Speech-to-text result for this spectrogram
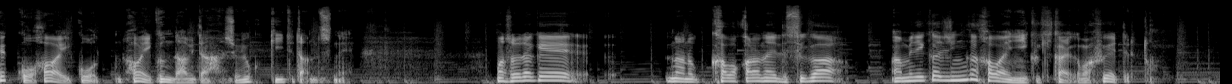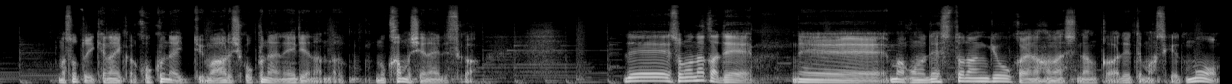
結構ハワイ行こうハワイ行くんだみたいな話をよく聞いてたんですね。まあそれだけなのかわからないですがアメリカ人がハワイに行く機会がま増えてると。まあ、外行けないから国内っていう、まあ、ある種国内のエリアなんだのかもしれないですが。で、その中で、えー、まあこのレストラン業界の話なんかが出てますけども、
